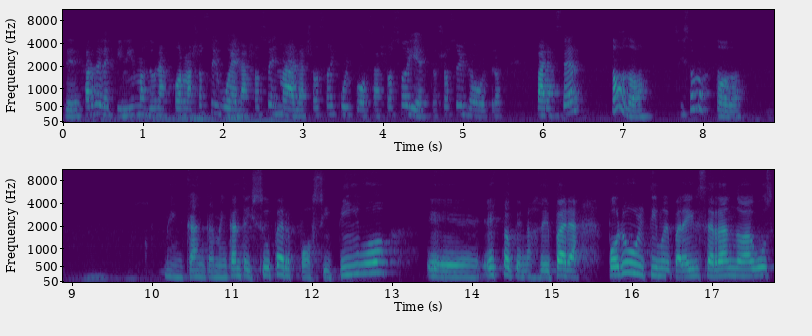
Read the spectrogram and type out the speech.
de dejar de definirnos de una forma, yo soy buena, yo soy mala, yo soy culposa, yo soy esto, yo soy lo otro, para ser todo, si somos todo. Me encanta, me encanta y súper positivo eh, esto que nos depara. Por último, y para ir cerrando, Agus,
